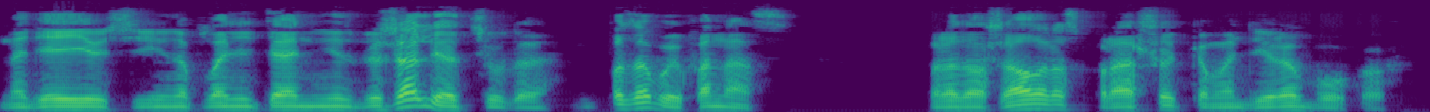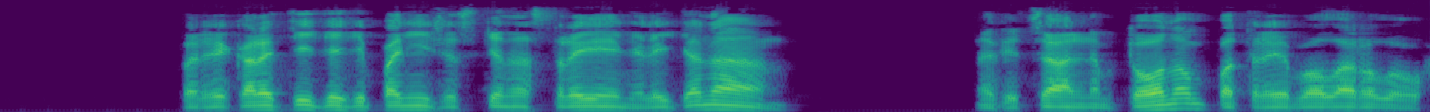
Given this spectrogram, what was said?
Надеюсь, инопланетяне не сбежали отсюда, позабыв о нас? Продолжал расспрашивать командира Боков. — Прекратите эти панические настроения, лейтенант! Официальным тоном потребовал Орлов.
